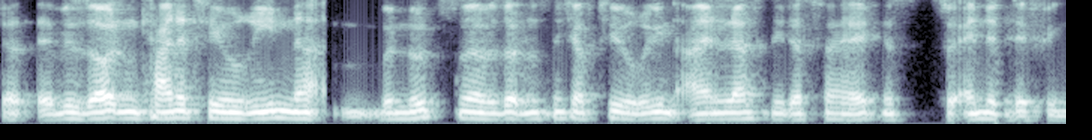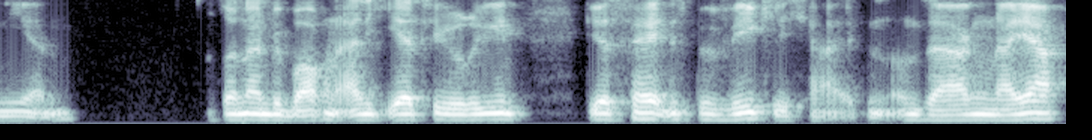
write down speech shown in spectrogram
wir sollten keine Theorien benutzen, wir sollten uns nicht auf Theorien einlassen, die das Verhältnis zu Ende definieren, sondern wir brauchen eigentlich eher Theorien, die das Verhältnis beweglich halten und sagen, naja,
